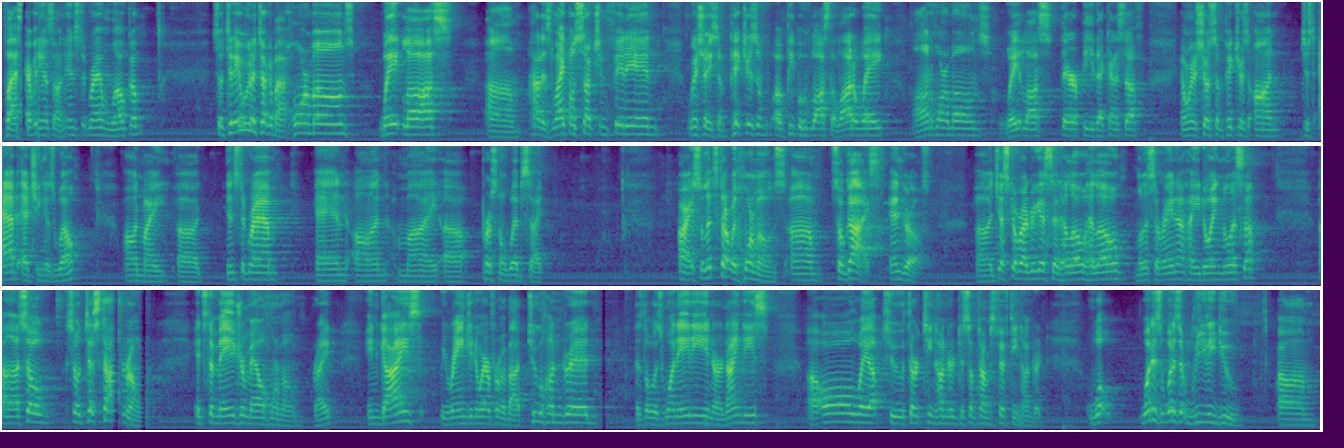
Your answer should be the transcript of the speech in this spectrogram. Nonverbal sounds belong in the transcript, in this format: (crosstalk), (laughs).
plastic. Everything else on Instagram, welcome. So today we're going to talk about hormones, weight loss, um, how does liposuction fit in. We're going to show you some pictures of, of people who've lost a lot of weight on hormones, weight loss therapy, that kind of stuff. And we're going to show some pictures on just ab etching as well on my uh, Instagram and on my uh, personal website. All right, so let's start with hormones. Um, so guys and girls, uh, Jessica Rodriguez said hello, hello. Melissa Reyna, how you doing, Melissa? Uh, so, so testosterone, it's the major male hormone, right? In guys, we range anywhere from about 200 as low as 180 in our 90s uh, all the way up to 1300 to sometimes 1500. What what is what does it really do? Um,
